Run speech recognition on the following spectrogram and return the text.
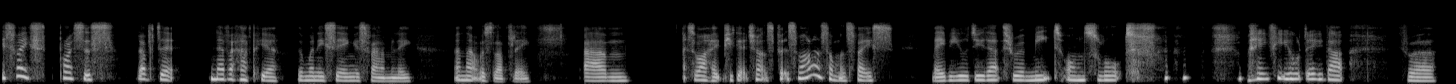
His face, priceless, loved it. Never happier than when he's seeing his family, and that was lovely. Um, so I hope you get a chance to put a smile on someone's face. Maybe you'll do that through a meat onslaught. maybe you'll do that through a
